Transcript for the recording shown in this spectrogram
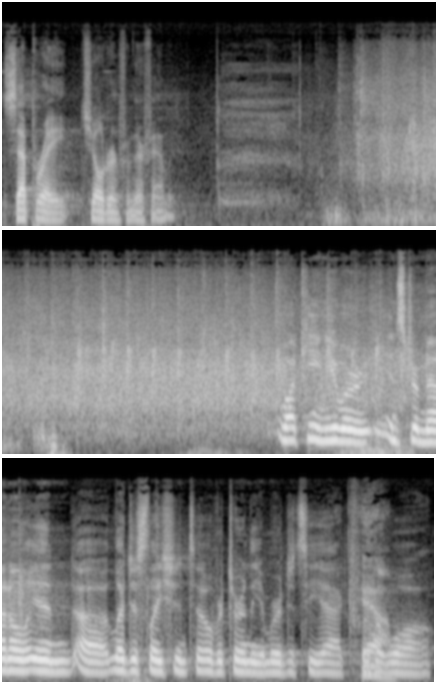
separate children from their families. Joaquin, you were instrumental in uh, legislation to overturn the Emergency Act for yeah. the wall,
